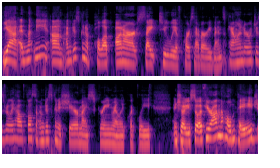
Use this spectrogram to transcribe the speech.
Yeah, and let me um I'm just going to pull up on our site too. We of course have our events calendar which is really helpful. So I'm just going to share my screen really quickly and show you. So if you're on the home page,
